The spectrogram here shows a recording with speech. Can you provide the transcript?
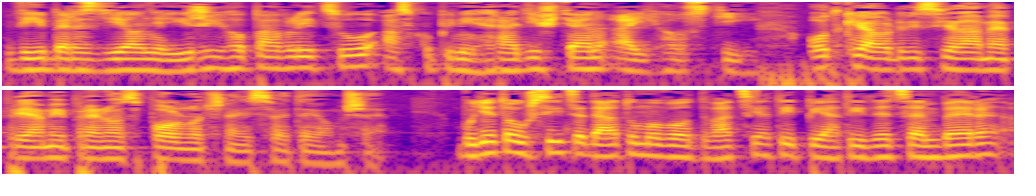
výber z dielne Jiřího Pavlicu a skupiny Hradišťan a ich hostí. Odkiaľ odvysielame priamy prenos polnočnej svetej omše? Bude to už síce dátumovo 25. december,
